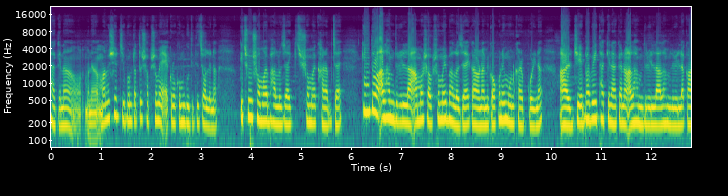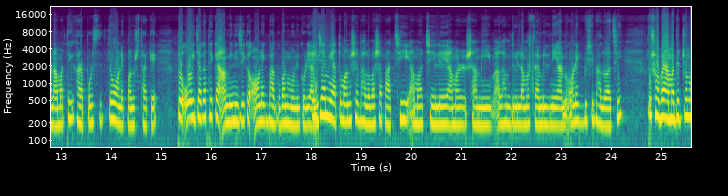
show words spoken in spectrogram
থাকে না। মানে মানুষের জীবনটা তো সবসময় একরকম গতিতে চলে না। কিছু সময় ভালো যায়, কিছু সময় খারাপ যায়। কিন্তু আলহামদুলিল্লাহ আমার সব সময় ভালো যায়, কারণ আমি কখনোই মন খারাপ করি না। আর যেভাবেই থাকি না কেন, আলহামদুলিল্লাহ আলহামদুলিল্লাহ, কারণ আমার থেকে খারাপ পরিস্থিতিতেও অনেক মানুষ থাকে। তো ওই জায়গা থেকে আমি নিজেকে অনেক ভাগ্যবান মনে করি। এই যে আমি এত মানুষের ভালোবাসা পাচ্ছি, আমার ছেলে, আমার স্বামী, আলহামদুলিল্লাহ, আমার ফ্যামিলি নিয়ে আমি অনেক বেশি ভালো আছি। তো সবাই আমাদের জন্য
